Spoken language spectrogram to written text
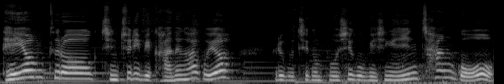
대형 트럭 진출입이 가능하고요. 그리고 지금 보시고 계신 창고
